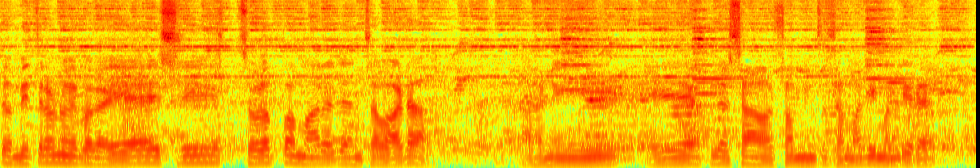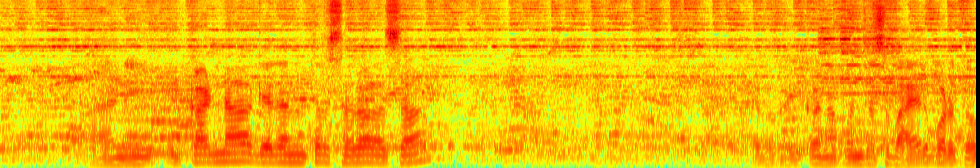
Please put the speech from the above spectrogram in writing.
तर मित्रांनो हे बघा हे आहे श्री चोळप्पा महाराजांचा वाडा आणि हे आपलं सा स्वामींचं समाधी मंदिर आहे. आणि इकडनं गेल्यानंतर सरळ असं हे बघा इकडनं आपण जसं बाहेर पडतो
